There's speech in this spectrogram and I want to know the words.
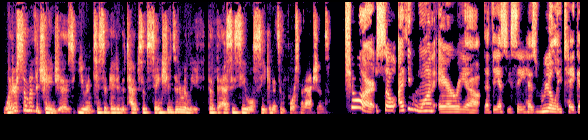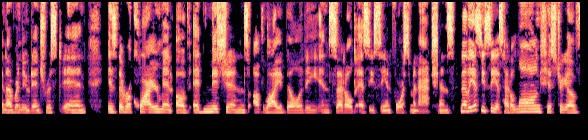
what are some of the changes you anticipate in the types of sanctions and relief that the SEC will seek in its enforcement actions? Sure. So I think one area that the SEC has really taken a renewed interest in is the requirement of admissions of liability in settled SEC enforcement actions. Now, the SEC has had a long history of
